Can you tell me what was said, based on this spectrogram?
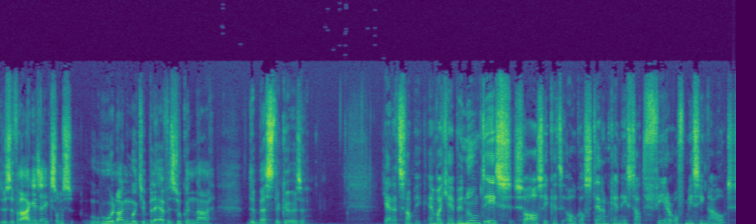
Dus de vraag is eigenlijk soms, hoe lang moet je blijven zoeken naar de beste keuze? Ja, dat snap ik. En wat jij benoemt is, zoals ik het ook als term ken, is dat fear of missing out.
